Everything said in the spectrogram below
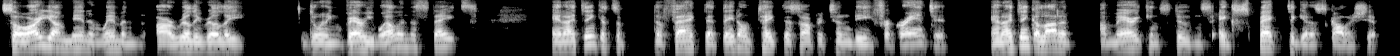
So our young men and women are really, really doing very well in the states, and I think it's a, the fact that they don't take this opportunity for granted. And I think a lot of American students expect to get a scholarship,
